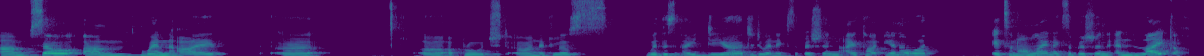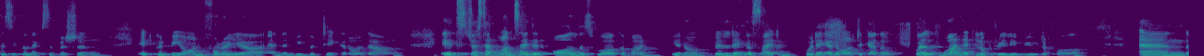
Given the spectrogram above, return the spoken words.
Um, so um, when I uh, uh, approached uh, Nicholas with this idea to do an exhibition, I thought, you know what, it's an online exhibition and like a physical exhibition it could be on for a year and then we could take it all down. It's just that once i did all this work about you know building the site and putting it all together well one it looked really beautiful and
